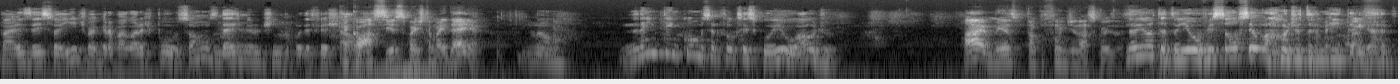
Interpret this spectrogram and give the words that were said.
Mas é isso aí, a gente vai gravar agora, tipo, só uns 10 minutinhos pra poder fechar. quer que eu assista pra gente ter uma ideia? Não. Nem tem como, você não falou que você excluiu o áudio? Ah, é mesmo, tô confundindo as coisas. Não, e outra, tu ia ouvir só o seu áudio também, tá ligado?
